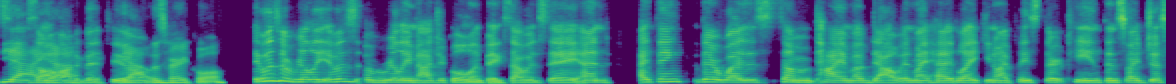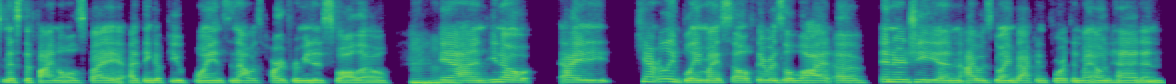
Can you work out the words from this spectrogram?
So yeah. saw yeah. a lot of it too. Yeah. It was very cool. It was a really, it was a really magical Olympics, I would say. And I think there was some time of doubt in my head, like, you know, I placed 13th. And so I just missed the finals by, I think, a few points. And that was hard for me to swallow. Mm-hmm. And, you know, I can't really blame myself. There was a lot of energy and I was going back and forth in my own head. And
